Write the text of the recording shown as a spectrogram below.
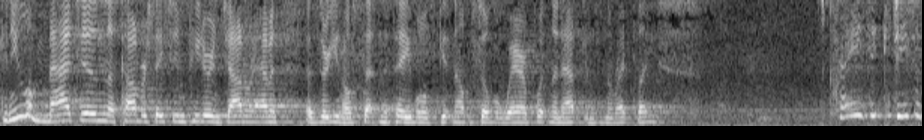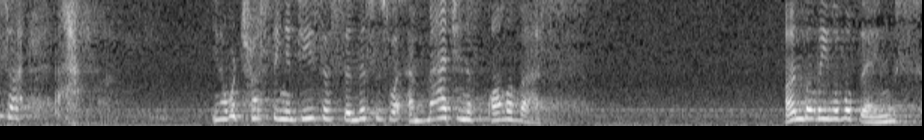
Can you imagine the conversation Peter and John were having as they're, you know, setting the tables, getting out the silverware, putting the napkins in the right place? It's crazy. Jesus, uh, you know, we're trusting in Jesus, and this is what, imagine if all of us, unbelievable things,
